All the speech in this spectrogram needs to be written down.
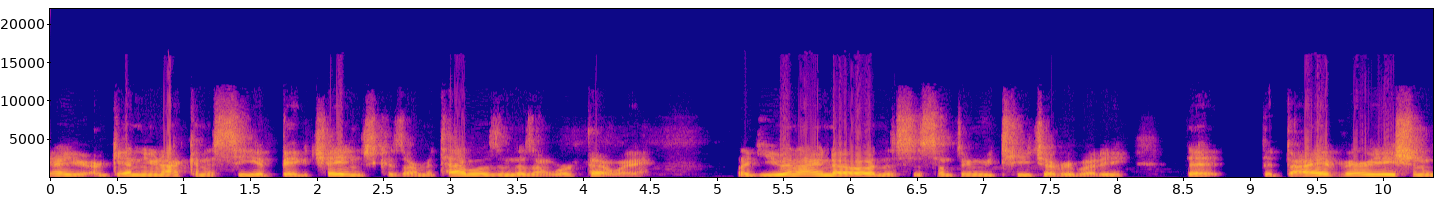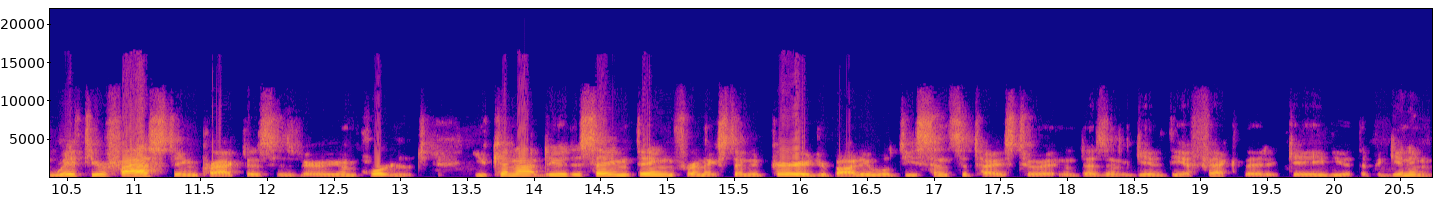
yeah, you're again you're not going to see a big change because our metabolism doesn't work that way. Like you and I know, and this is something we teach everybody that the diet variation with your fasting practice is very important. You cannot do the same thing for an extended period. Your body will desensitize to it and it doesn't give the effect that it gave you at the beginning.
